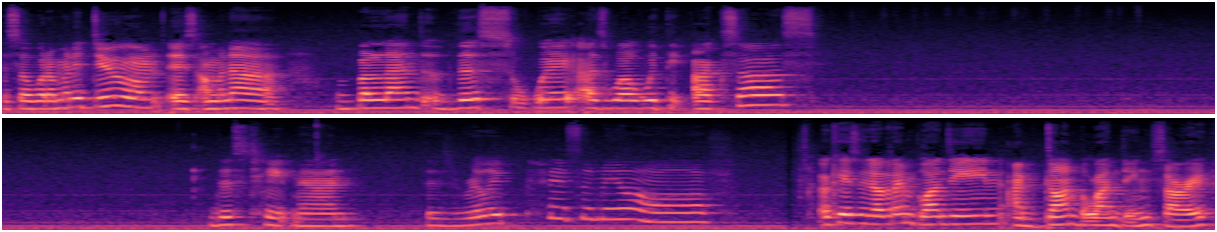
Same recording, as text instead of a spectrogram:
And so what I'm to do is I'm to blend this way as well with the excess. This tape, man is really pissing me off. Okay, so now that I'm blending, I'm done blending, sorry.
